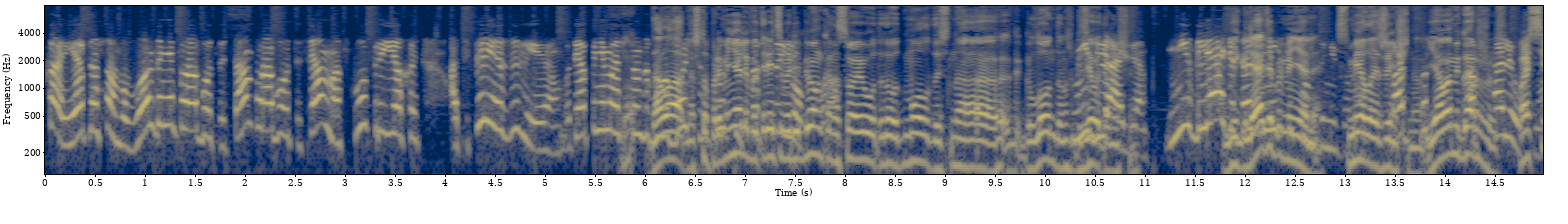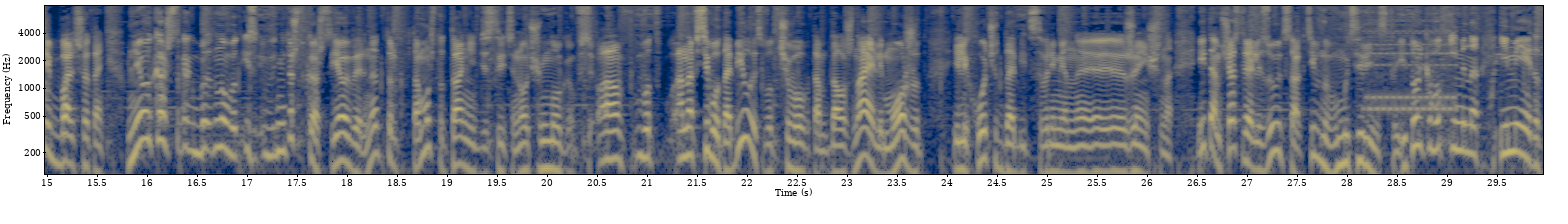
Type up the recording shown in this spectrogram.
скорее, потому что надо было в Лондоне поработать, там поработать, там в Москву приехать. А теперь я жалею. Вот я понимаю, что надо Да было ладно, что променяли бы третьего ребенка ёкало. на свою вот эту вот молодость, на э, Лондон, Не где вы там глядя. еще? Не глядя. Не глядя поменяли? не. Смелая женщина. Я вами горжусь. абсолютно. Спасибо большое, Тань. Мне вот кажется, как бы, ну вот, не то, что кажется, я уверен, это только потому, что Таня действительно очень много, а, вот она всего добилась, вот чего там должна или может, или хочет добиться современная э, женщина, и там сейчас реализуется активно в материнстве. И только вот именно имея этот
